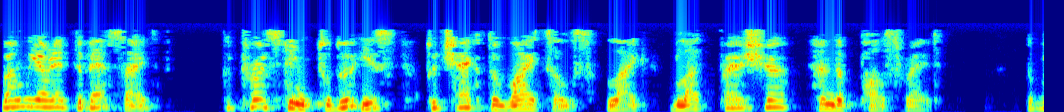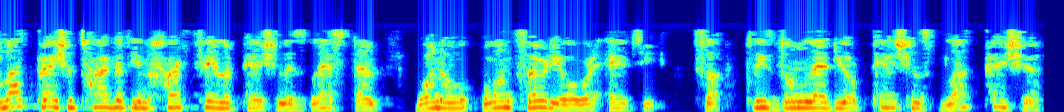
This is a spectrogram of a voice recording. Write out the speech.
When we are at the bedside, the first thing to do is to check the vitals like blood pressure and the pulse rate. The blood pressure target in heart failure patient is less than 130 over 80. So please don't let your patient's blood pressure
